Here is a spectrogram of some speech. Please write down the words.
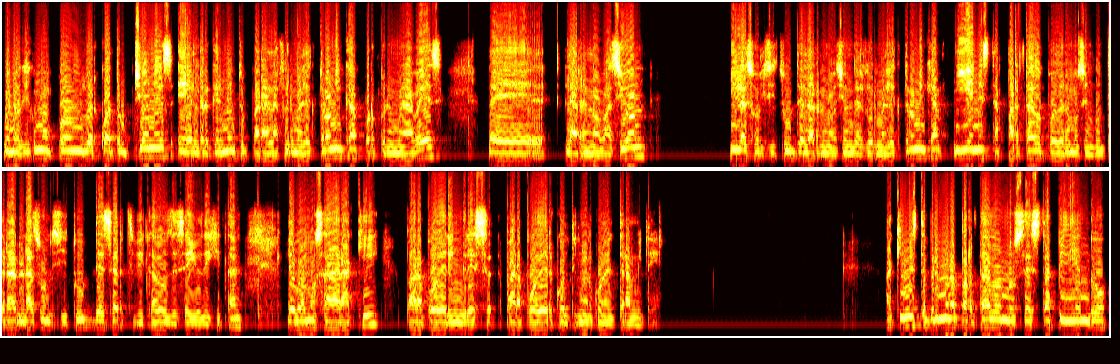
Bueno aquí como podemos ver cuatro opciones. El requerimiento para la firma electrónica por primera vez eh, la renovación y la solicitud de la renovación de la firma electrónica. Y en este apartado podremos encontrar la solicitud de certificados de sello digital. Le vamos a dar aquí para poder ingresar para poder continuar con el trámite. Aquí en este primer apartado nos está pidiendo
